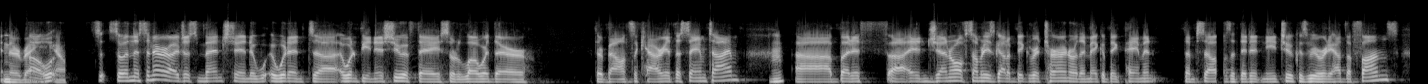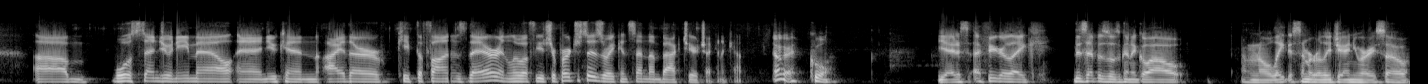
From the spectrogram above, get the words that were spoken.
in their bank Oh, account? So, so in the scenario I just mentioned, it, it wouldn't uh, it wouldn't be an issue if they sort of lowered their their balance to carry at the same time. Uh, but if uh, in general, if somebody's got a big return or they make a big payment themselves that they didn't need to because we already have the funds, um, we'll send you an email and you can either keep the funds there in lieu of future purchases or you can send them back to your checking account. Okay, cool. Yeah, I just I figure like this episode is going to go out. I don't know, late December, early January. So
